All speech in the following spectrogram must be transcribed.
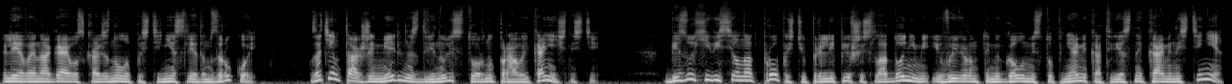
Левая нога его скользнула по стене следом за рукой. Затем также медленно сдвинулись в сторону правой конечности. Безухий висел над пропастью, прилепившись ладонями и вывернутыми голыми ступнями к отвесной каменной стене.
